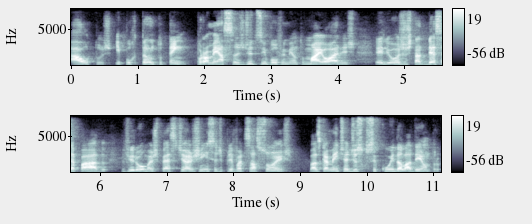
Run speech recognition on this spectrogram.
altos e, portanto, têm promessas de desenvolvimento maiores, ele hoje está decepado, virou uma espécie de agência de privatizações. Basicamente é disso que se cuida lá dentro.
